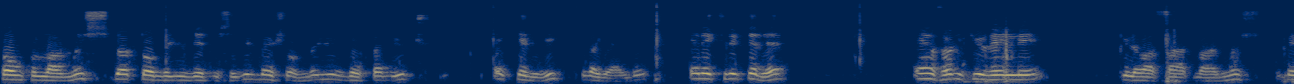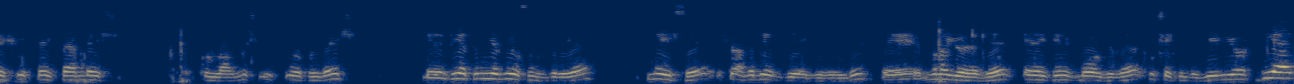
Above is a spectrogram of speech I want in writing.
Ton kullanmış. 4 tonda 178, 5 tonda 193 ekledik. Bu da geldi. Elektrikte de en son 250 kilowatt saat varmış. 585 kullanmış. 335. Birim fiyatını yazıyorsunuz buraya. Neyse şu anda bir diye girildi. Ve buna göre de elektrik borcu da bu şekilde geliyor. Diğer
